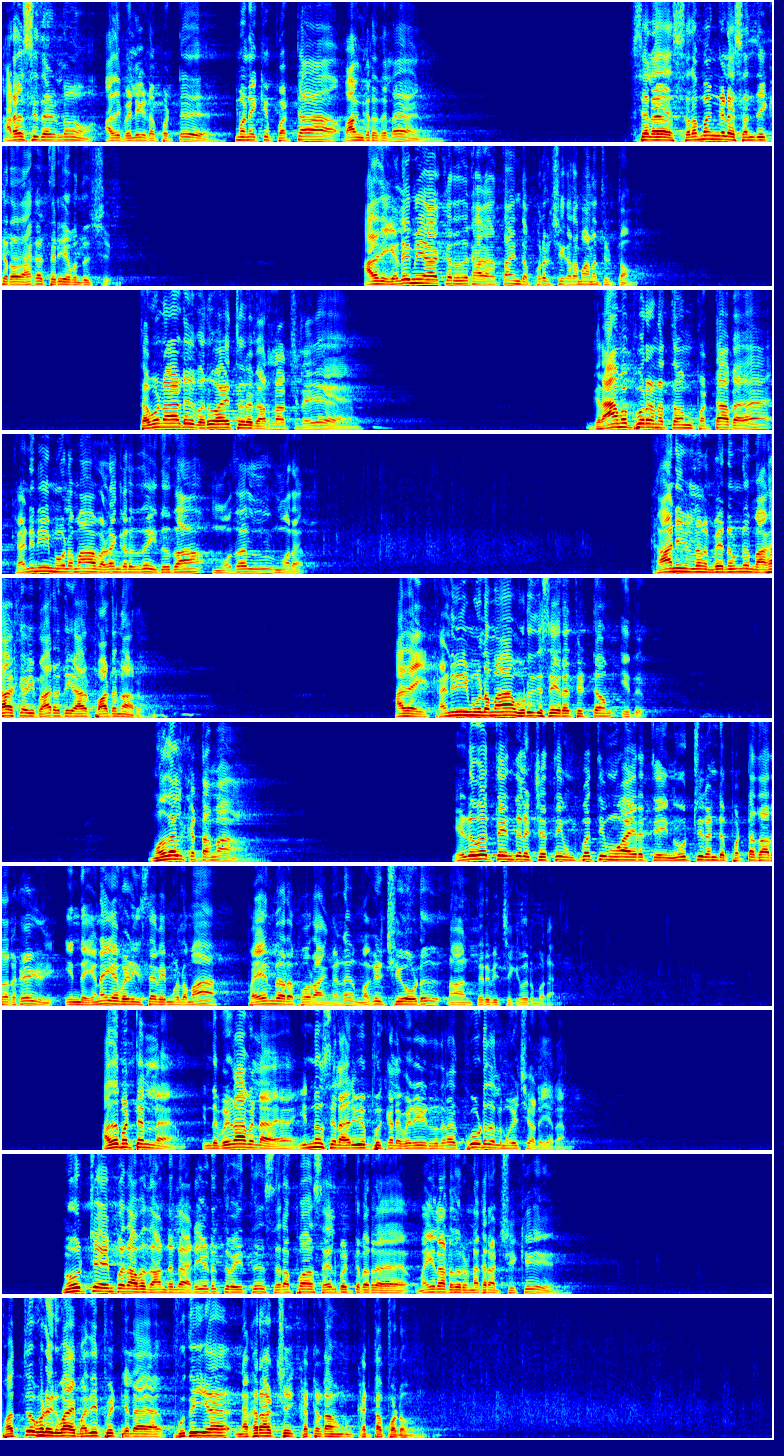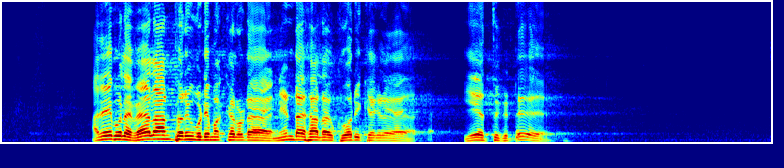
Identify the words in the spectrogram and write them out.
அரசிதழும் அது வெளியிடப்பட்டு மனைக்கு பட்டா வாங்குறதுல சில சிரமங்களை சந்திக்கிறதாக தெரிய வந்துச்சு. அதை எளிமையாக்குறதுக்காகத்தான் இந்த புரட்சிகரமான திட்டம். தமிழ்நாடு வருவாய்த்துறை வரலாற்றிலேயே கிராமப்புற நத்தம் பட்டாவை கணினி மூலமாக வழங்குறது இதுதான் முதல் முறை. காணி நிலம் வேணும்னு மகாகவி பாரதியார் பாடினார். அதை கணினி மூலமாக உறுதி செய்கிற திட்டம் இது. முதல் கட்டமாக எழுபத்தைந்து லட்சத்தி முப்பத்தி மூவாயிரத்தி நூற்றி ரெண்டு பட்டதாரர்கள் இந்த இணைய வழி சேவை மூலமாக பயன்பெற போகிறாங்கன்னு மகிழ்ச்சியோடு நான் தெரிவிச்சுக்க விரும்புகிறேன் அது மட்டும் இல்லை இந்த விழாவில் இன்னும் சில அறிவிப்புகளை வெளியிடுறதுல கூடுதல் மகிழ்ச்சி அடைகிறேன் நூற்றி ஐம்பதாவது ஆண்டில் அடியெடுத்து வைத்து சிறப்பாக செயல்பட்டு வர மயிலாடுதுறை நகராட்சிக்கு பத்து கோடி ரூபாய் மதிப்பீட்டில் புதிய நகராட்சி கட்டடம் கட்டப்படும். அதே போல் வேளாண் பெருங்குடி மக்களோட நீண்டகால கோரிக்கைகளை ஏற்றுக்கிட்டு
